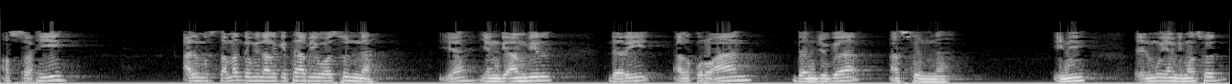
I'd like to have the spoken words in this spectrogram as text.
as-sahih al-mustamad min al-kitab wa sunnah. Ya, yang diambil dari Al-Quran dan juga As-Sunnah. Ini ilmu yang dimaksud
